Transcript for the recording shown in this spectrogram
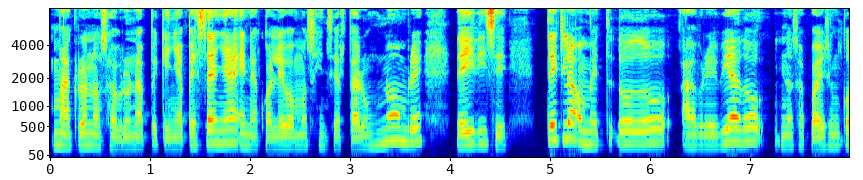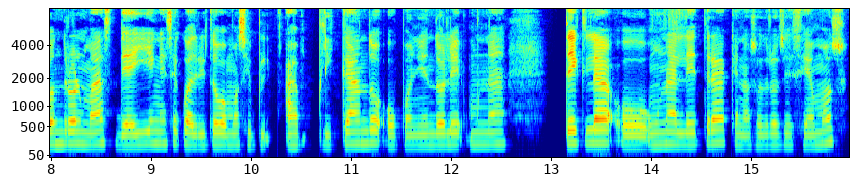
macro nos abre una pequeña pestaña en la cual le vamos a insertar un nombre. De ahí dice tecla o método abreviado nos aparece un control más. De ahí en ese cuadrito vamos aplicando o poniéndole una tecla o una letra que nosotros deseemos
